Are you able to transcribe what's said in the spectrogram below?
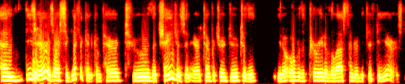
And these errors are significant compared to the changes in air temperature due to the, you know, over the period of the last 150 years.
